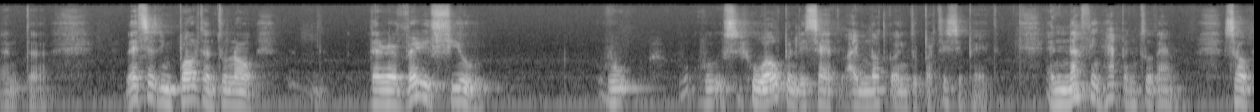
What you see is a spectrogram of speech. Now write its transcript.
And uh, that's important to know. There are very few who who, who openly said, I'm not going to participate. And nothing happened to them. So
